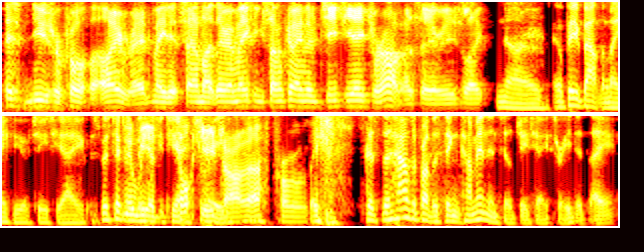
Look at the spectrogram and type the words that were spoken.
This news report that I read made it sound like they were making some kind of GTA drama series. Like, No, it'll be about the making of GTA, It'll specifically be a GTA 3. docudrama, probably. Because the Houser brothers didn't come in until GTA 3, did they?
